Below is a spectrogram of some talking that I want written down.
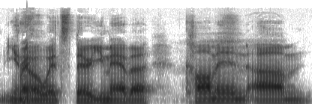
you know, right. it's there. You may have a common um,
